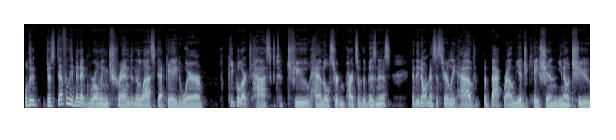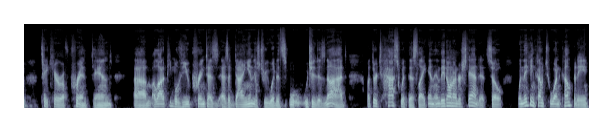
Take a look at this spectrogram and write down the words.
Well, there, there's definitely been a growing trend in the last decade where people are tasked to handle certain parts of the business and they don't necessarily have the background the education you know to take care of print and um, a lot of people view print as as a dying industry which it's which it is not but they're tasked with this like and, and they don't understand it. So when they can come to one company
